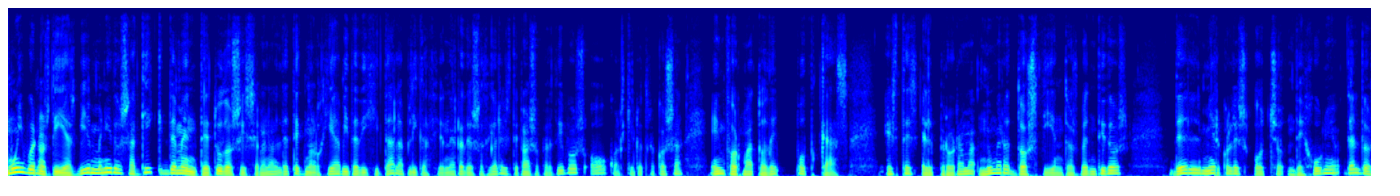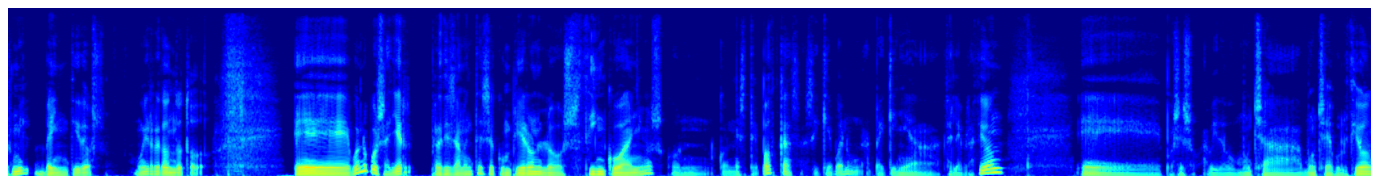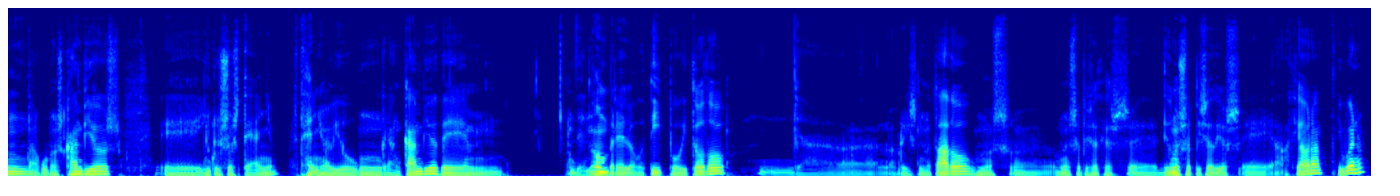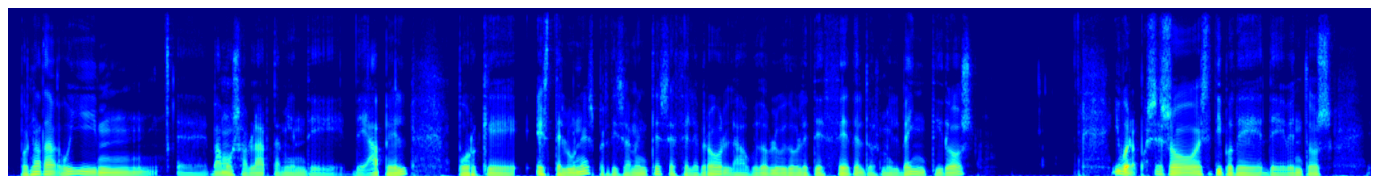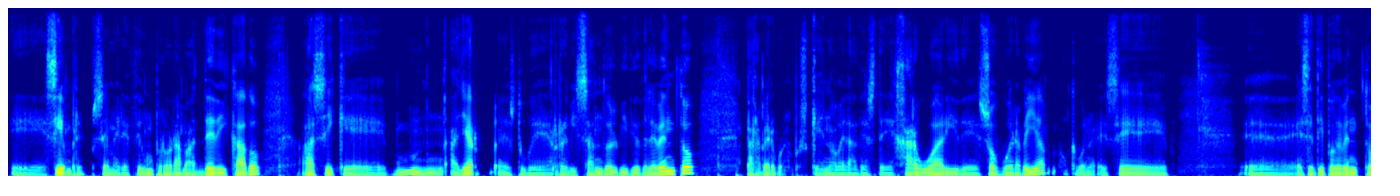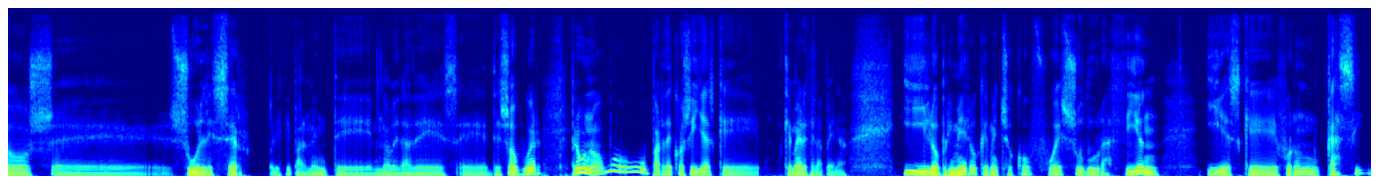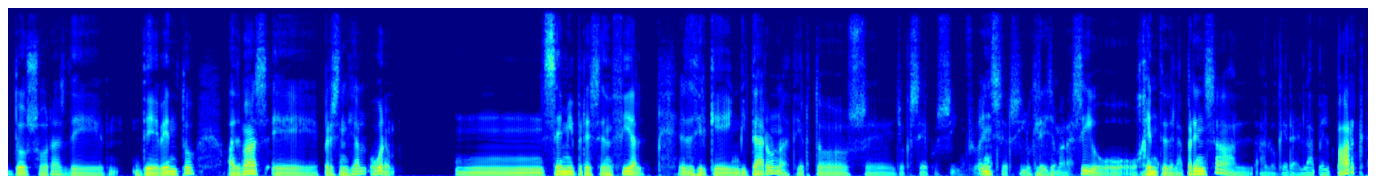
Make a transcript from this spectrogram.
Muy buenos días, bienvenidos a Geek de Mente, tu dosis semanal de tecnología, vida digital, aplicaciones, redes sociales, temas operativos o cualquier otra cosa en formato de podcast. Este es el programa número 222 del miércoles 8 de junio del 2022. Muy redondo todo. Eh, bueno, pues ayer precisamente se cumplieron los cinco años con, con este podcast, así que bueno, una pequeña celebración. Eh, pues eso, ha habido mucha, mucha evolución, algunos cambios, eh, incluso este año. Este año ha habido un gran cambio de, nombre, logotipo y todo. Ya lo habréis notado unos, eh, unos episodios de unos episodios hacia ahora. Y bueno, pues nada, hoy mm, vamos a hablar también de, de Apple, porque este lunes precisamente se celebró la WWDC del 2022 y bueno, pues eso, ese tipo de, eventos eh, siempre se merece un programa dedicado. Así que mm, ayer estuve revisando el vídeo del evento para ver, bueno, pues qué novedades de hardware y de software había. Aunque bueno, ese, eh, ese tipo de eventos eh, suele ser principalmente novedades de software, pero bueno, hubo un par de cosillas que, que merece la pena. Y lo primero que me chocó fue su duración y es que fueron casi dos horas de, evento, además eh, presencial, o bueno, mm, semipresencial. Es decir, que invitaron a ciertos, eh, yo qué sé, pues influencers, si lo quieres llamar así, o, gente de la prensa a lo que era el Apple Park.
